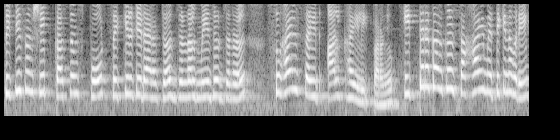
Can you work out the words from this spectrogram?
citizenship customs port security director general major general Suhail Saeed Al Khaili പറഞ്ഞു. ഇത്തരക്കാർക്ക് സഹായം എത്തിക്കുന്നവരെയും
